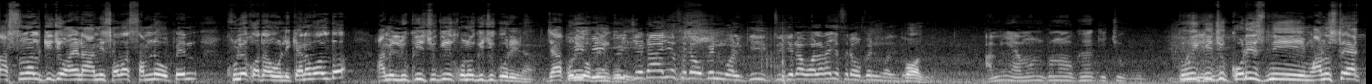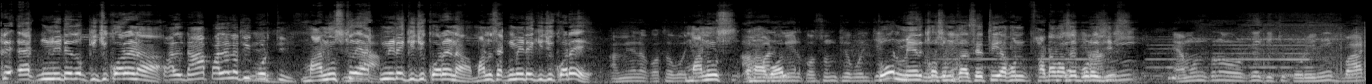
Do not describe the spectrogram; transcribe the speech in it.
পার্সোনাল কিছু হয় না। আমি সবার সামনে ওপেন খুলে কথা বলি। কেন বলতো? আমি লুকিয়ে চুকিয়ে কোনো কিছু করি না। যা করি ওপেন করি। যেটা আছে সেটা ওপেন বল কি? তুই যেটা বলার আছে সেটা ওপেন বল বল। আমি এমন কোনো ওকে কিছু তুই কিছু করিস নি মানুষ তো এক এক মিনিটে তো কিছু করে না। পাল না পালালে তুই করতি মানুষ তো এক মিনিটে কিছু করে না। মানুষ এক মিনিটে কিছু করে? আমি একটা কথা বলছি। মানুষ- হ্যাঁ, বল। মেয়ের কসম খেয়ে বলছি তোর মেয়ের কসম কাছে তুই এখন ফাটা মাসে পড়েছিস। এমন কোনো ওকে কিছু করিনি বাট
